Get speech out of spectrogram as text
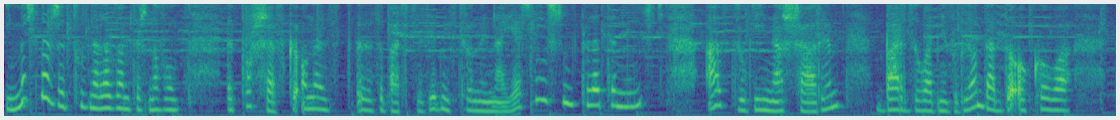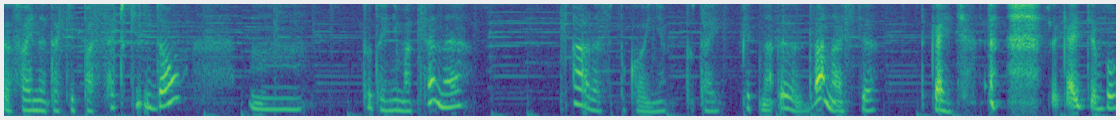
I myślę, że tu znalazłam też nową e, poszewkę. Ona jest, e, zobaczcie, z jednej strony na jaśniejszym tle ten liść, a z drugiej na szarym. Bardzo ładnie wygląda. Dookoła e, fajne takie paseczki idą. Mm, tutaj nie ma ceny, ale spokojnie. Tutaj 15, 12. Czekajcie, czekajcie, bo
